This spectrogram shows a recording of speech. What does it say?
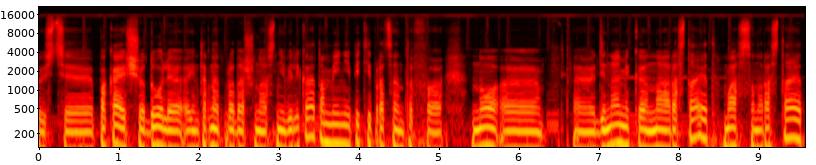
то есть э, пока еще доля интернет-продаж у нас невелика, там менее 5%, э, но э, динамика нарастает, масса нарастает,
